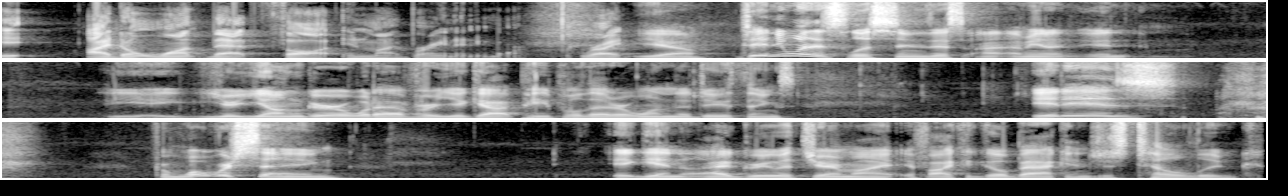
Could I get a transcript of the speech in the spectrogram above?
it, I don't want that thought in my brain anymore, right? Yeah. To anyone that's listening to this, I, I mean, in, you're younger, or whatever. You got people that are wanting to do things. It is, from what we're saying. Again, I agree with Jeremiah. If I could go back and just tell Luke,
